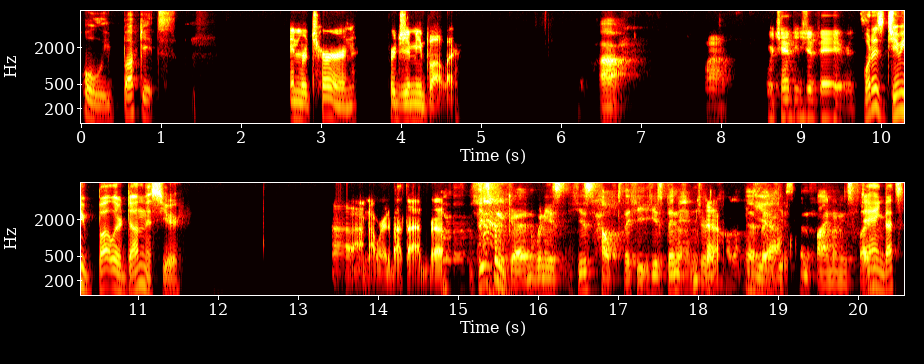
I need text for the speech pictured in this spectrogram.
Holy buckets. in return for Jimmy Butler. Wow. Wow. We're championship favorites. What has Jimmy Butler done this year? Uh, I'm not worried about that, bro. He's been good when he's he's helped the Heat. He's been injured Yeah. quite a bit, Yeah. but he's been fine when he's played. Dang, that's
